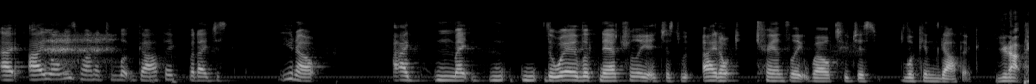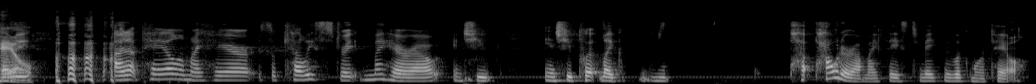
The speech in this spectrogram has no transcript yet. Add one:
I, I always wanted to look gothic, but I just, you know, I my the way I look naturally, it just I don't translate well to just looking gothic. You're not pale. I'm not pale, and my hair. So Kelly straightened my hair out, and she and she put like p- powder on my face to make me look more pale.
